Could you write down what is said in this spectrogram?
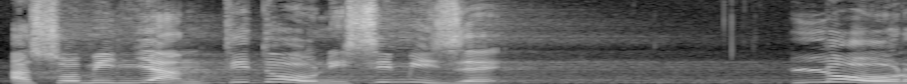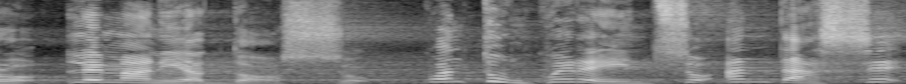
a somiglianti doni si mise loro le mani addosso, quantunque Renzo andasse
